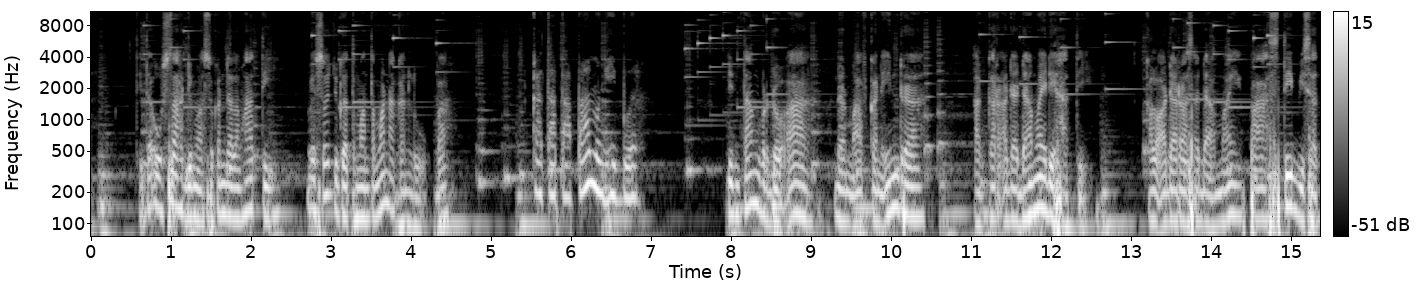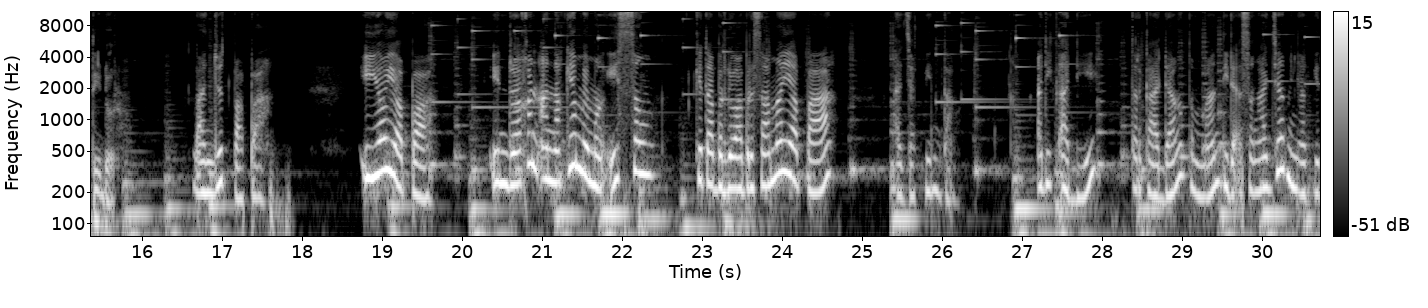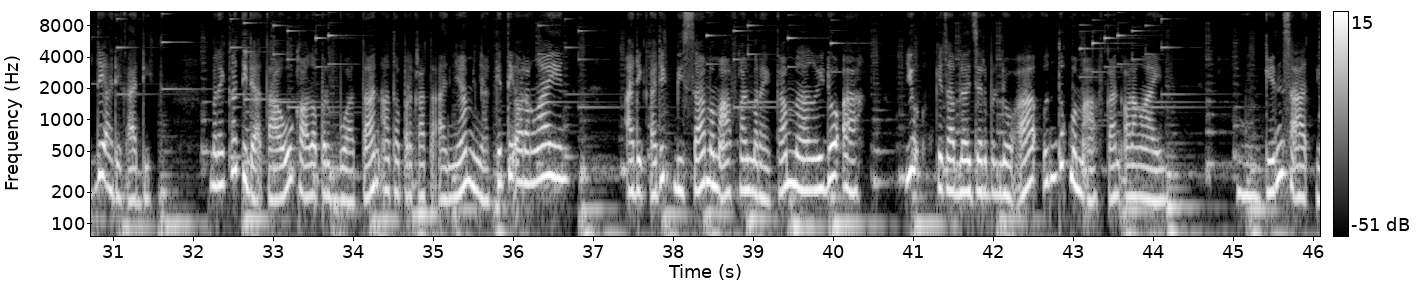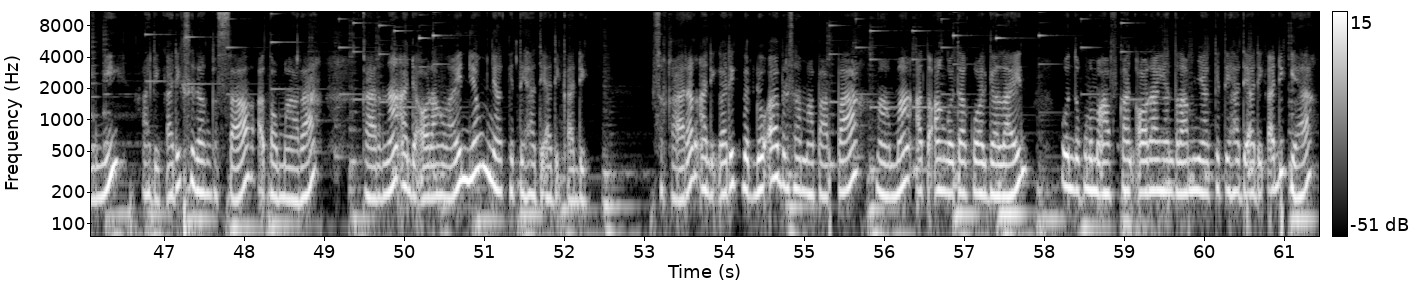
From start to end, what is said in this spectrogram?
Tidak usah dimasukkan dalam hati. Besok juga teman-teman akan lupa kata papa menghibur. Bintang berdoa dan maafkan Indra agar ada damai di hati. Kalau ada rasa damai, pasti bisa tidur. Lanjut papa. Iya ya pak, Indra kan anaknya memang iseng. Kita berdoa bersama ya pak, ajak Bintang. Adik-adik, terkadang teman tidak sengaja menyakiti adik-adik. Mereka tidak tahu kalau perbuatan atau perkataannya menyakiti orang lain. Adik-adik bisa memaafkan mereka melalui doa. Yuk, kita belajar berdoa untuk memaafkan orang lain. Mungkin saat ini adik-adik sedang kesal atau marah karena ada orang lain yang menyakiti hati adik-adik. Sekarang adik-adik berdoa bersama papa, mama, atau anggota keluarga lain untuk memaafkan orang yang telah menyakiti hati adik-adik ya.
